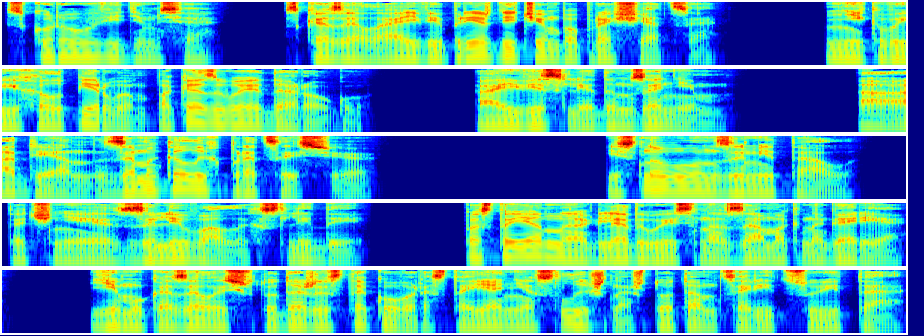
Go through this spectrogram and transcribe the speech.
скоро увидимся», — сказала Айви, прежде чем попрощаться. Ник выехал первым, показывая дорогу. Айви следом за ним. А Адриан замыкал их процессию. И снова он заметал, точнее, заливал их следы, постоянно оглядываясь на замок на горе. Ему казалось, что даже с такого расстояния слышно, что там царит суета.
